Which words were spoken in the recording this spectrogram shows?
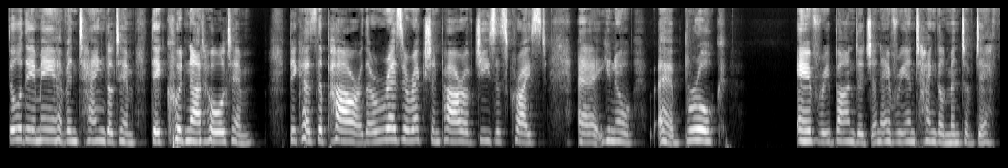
though they may have entangled him, they could not hold him because the power, the resurrection power of Jesus Christ, uh, you know, uh, broke every bondage and every entanglement of death.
